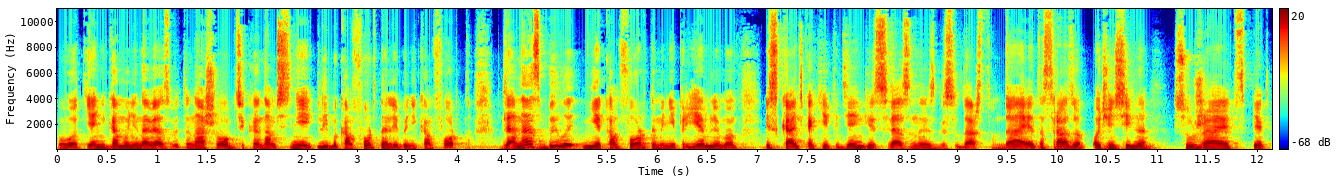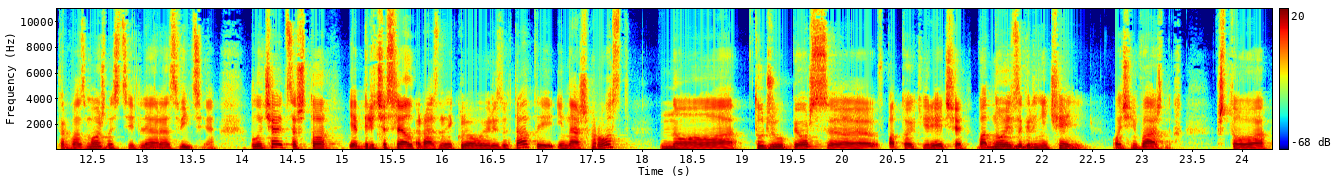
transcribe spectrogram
вот, я никому не навязываю, это наша оптика, нам с ней либо комфортно, либо некомфортно. Для нас было некомфортным и неприемлемым искать какие-то деньги, связанные с государством, да, это сразу очень сильно сужает спектр возможностей для развития. Получается, что я перечислял разные клевые результаты, и наш рост — но тут же уперся в потоке речи в одно из ограничений, очень важных, что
